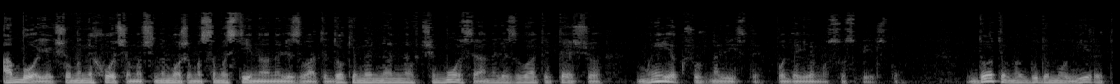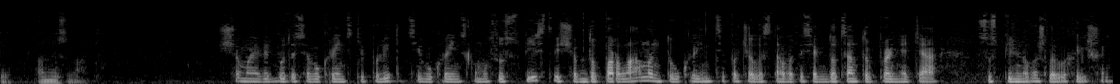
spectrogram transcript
або якщо ми не хочемо чи не можемо самостійно аналізувати, доки ми не навчимося аналізувати те, що ми, як журналісти, подаємо суспільству, доти ми будемо вірити, а не знати. Що має відбутися в українській політиці, в українському суспільстві, щоб до парламенту українці почали ставитися як до центру прийняття суспільно важливих рішень?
